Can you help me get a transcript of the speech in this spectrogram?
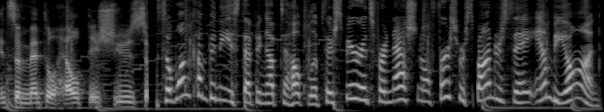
in some mental health issues. So, one company is stepping up to help lift their spirits for National First Responders Day and beyond.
